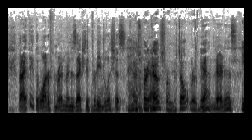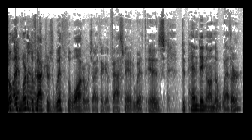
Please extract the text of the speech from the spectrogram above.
but I think the water from Redmond is actually pretty delicious. That's where it comes from, the Tolt River. Yeah, there it is. So, and one of the factors with the water, which I think I'm fascinated with, is depending on the weather,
